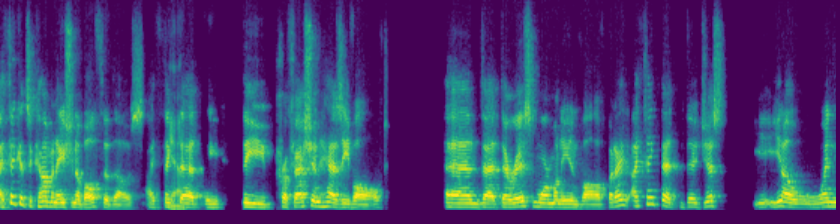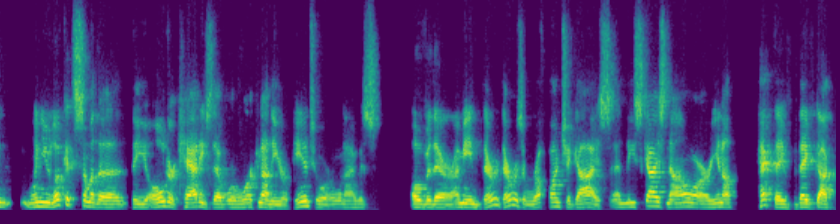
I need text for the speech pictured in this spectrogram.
I think it's a combination of both of those. I think yeah. that the the profession has evolved and that there is more money involved. But I, I think that they just you know when when you look at some of the the older caddies that were working on the European tour when I was over there, I mean there there was a rough bunch of guys, and these guys now are you know heck they've they've got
